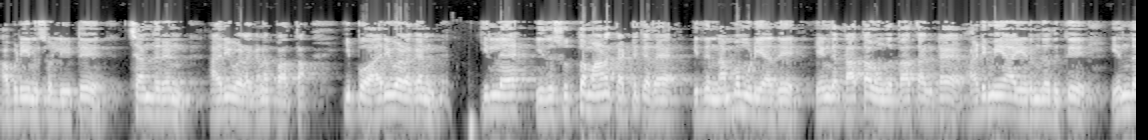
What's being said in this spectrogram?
அப்படின்னு சொல்லிட்டு சந்திரன் அறிவழகனை பார்த்தான். இப்போ அறிவழகன் இல்ல இது சுத்தமான கட்டுக்கதை. இது நம்ப முடியாது. எங்க தாத்தா உங்க தாத்தா கிட்ட அடிமையா இருந்ததுக்கு எந்த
